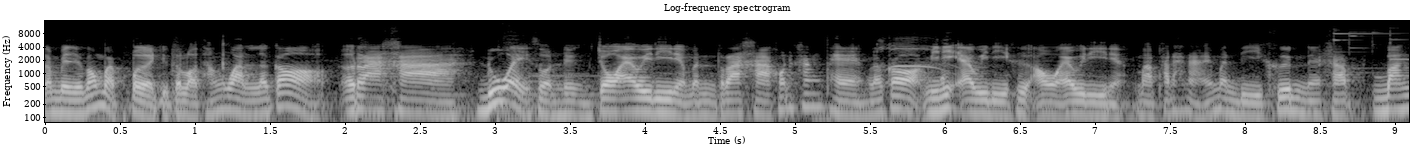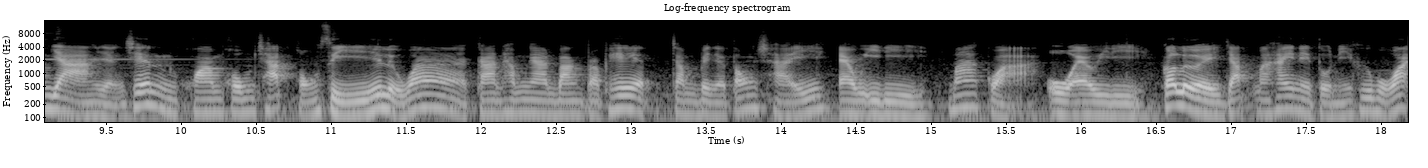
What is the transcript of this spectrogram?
จำเป็นจะต้องแบบเปิดอยู่ตลอดทั้งวัน แล้วก็ราคาด้วยส่วนหนึ่งจอ LED เนี่ยมันราคาค่อนข้างแพง แล้วก็มินิ LED คือเอา LED เนี่ยมาพัฒนาให้มันดีขึ้นนะครับ บางอย่างอย่างเช่น ความคมชัดของสีหรือว่าการทำงานบางประเภทจำเป็นจะต้องใช้ LED มากกว่า OLED ก็เลยยัดมาให้ในตัวนี้คือผมว่า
